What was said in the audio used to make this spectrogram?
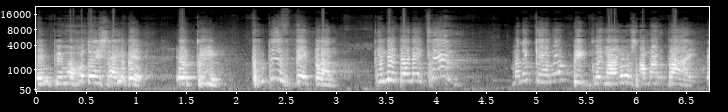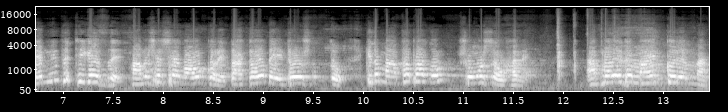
এমপি মহোদয় সাহেবের দেখলাম। তিনি বলেছেন মানে কেমন বিজ্ঞ মানুষ আমার ভাই। এমনিতে ঠিক আছে, মানুষের সেবাও করে, টাকাও দেয়, এটাও সত্য। কিন্তু মাথা পাগল, সমস্যা ওখানে। আপনারা এটা মাইন্ড করেন না।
